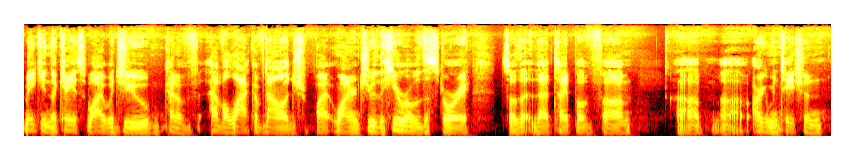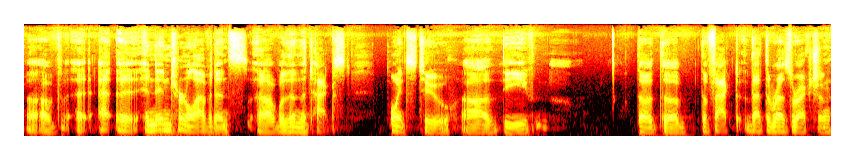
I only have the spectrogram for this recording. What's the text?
making the case, why would you kind of have a lack of knowledge? Why, why aren't you the hero of the story? So that that type of um, uh, uh, argumentation of uh, uh, an internal evidence uh, within the text points to the the the the fact that the resurrection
